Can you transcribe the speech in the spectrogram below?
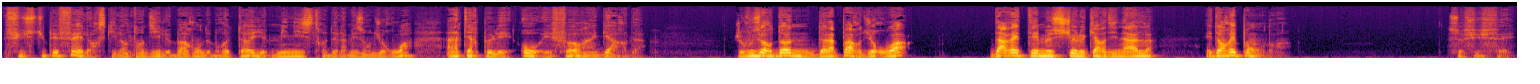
fut stupéfait lorsqu'il entendit le baron de Breteuil, ministre de la maison du roi, interpeller haut et fort un garde. Je vous ordonne de la part du roi d'arrêter monsieur le cardinal et d'en répondre. Ce fut fait,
